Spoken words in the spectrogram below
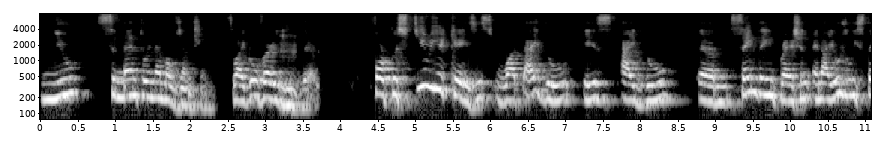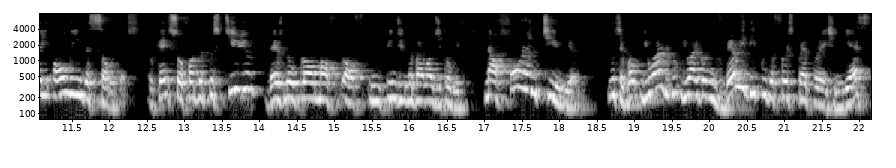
new cemento enamel junction. So I go very mm-hmm. deep there. For posterior cases, what I do is I do um, same day impression, and I usually stay only in the sulcus. Okay, so for the posterior, there's no problem of, of impinging the biological width. Now, for anterior, you say, well, you are you are going very deep with the first preparation, yes,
